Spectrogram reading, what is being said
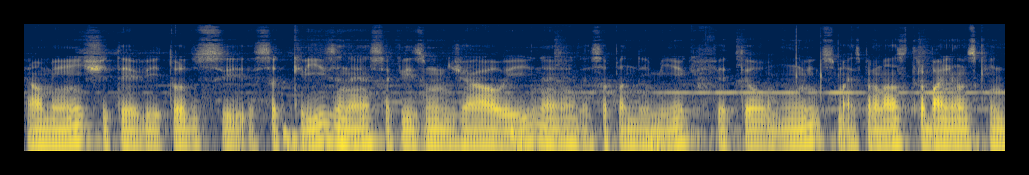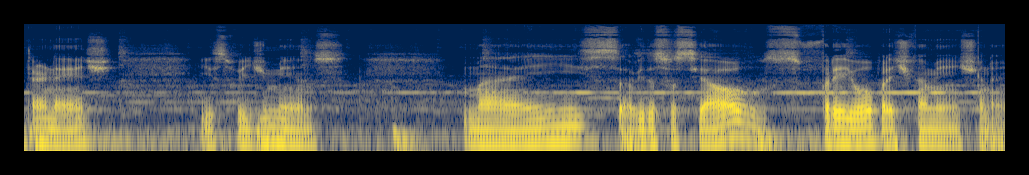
realmente teve toda essa crise, né, essa crise mundial aí, né, dessa pandemia que afetou muitos, mas para nós que trabalhamos com a internet, isso foi de menos. Mas a vida social freou praticamente, né?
